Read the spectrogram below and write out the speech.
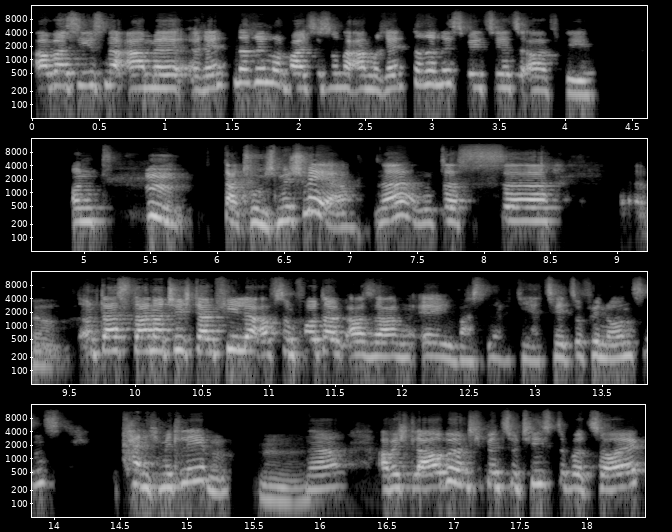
aber sie ist eine arme Rentnerin und weil sie so eine arme Rentnerin ist, wählt sie jetzt AfD. Und mh, hm, da tue ich mir schwer. Ne? Und, das, äh, ja. und dass da natürlich dann viele auf so einem Vortrag auch sagen, ey, was, die erzählt so viel Nonsens, kann ich mitleben. Mhm. Ne? Aber ich glaube und ich bin zutiefst überzeugt,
